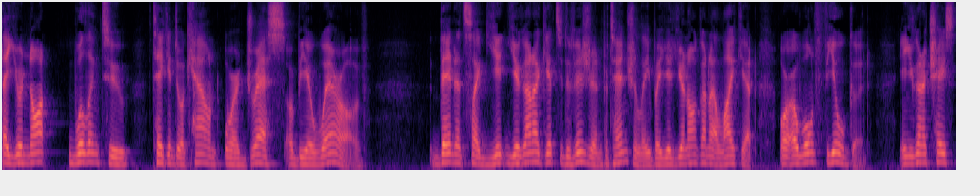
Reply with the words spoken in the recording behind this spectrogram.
that you're not willing to take into account or address or be aware of, then it's like you, you're gonna get to the vision potentially, but you're not gonna like it, or it won't feel good. And you're gonna chase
